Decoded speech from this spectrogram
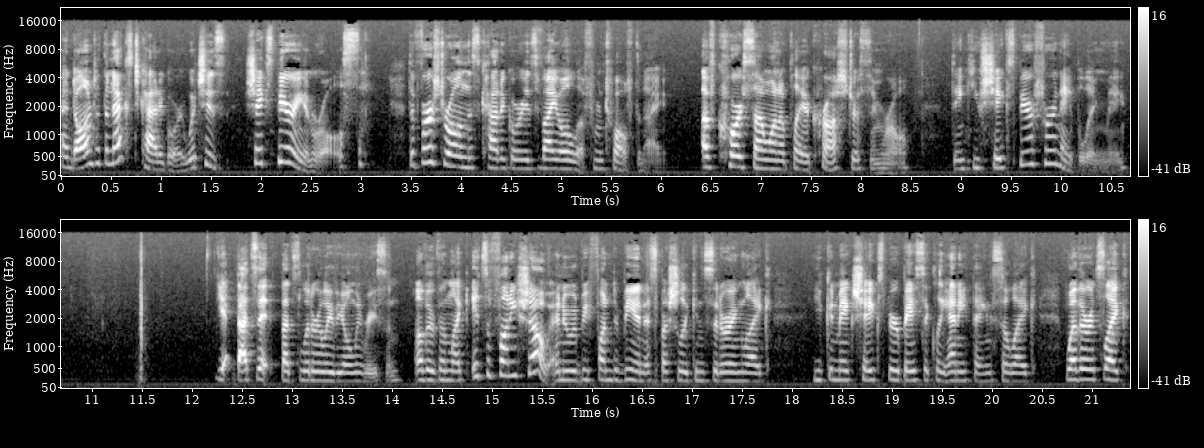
And on to the next category, which is Shakespearean roles. The first role in this category is Viola from Twelfth Night. Of course I want to play a cross-dressing role. Thank you, Shakespeare, for enabling me. Yeah, that's it. That's literally the only reason. Other than, like, it's a funny show, and it would be fun to be in, especially considering, like, you can make Shakespeare basically anything. So, like, whether it's, like,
